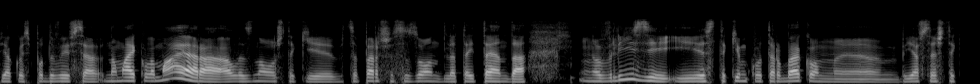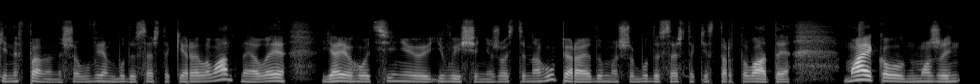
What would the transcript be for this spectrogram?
якось подивився на Майкла Майера, але знову ж таки, це перший сезон для Тайтенда в Лізі, і з таким квотербеком е, я все ж таки не впевнений, що він буде все ж таки релевантний, але я його оцінюю і вище, ніж Остіна Гупера. Я думаю, що буде все ж таки стартувати Майкл. Може,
